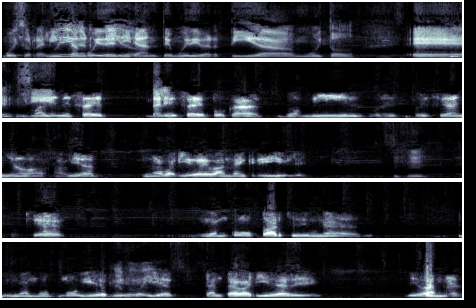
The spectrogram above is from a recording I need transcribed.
muy surrealista, Muy delirante, muy divertida, muy todo. Eh, Igual sí. en esa, Dale. en esa época, 2000, por, e- por ese año, había una variedad de bandas increíble. Ujú. O sea, eran como parte de una, de una mo- movida que Una movida. había tanta variedad de, de bandas.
